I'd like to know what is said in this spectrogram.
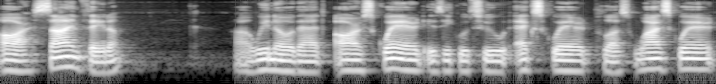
r sine theta. Uh, we know that r squared is equal to x squared plus y squared,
